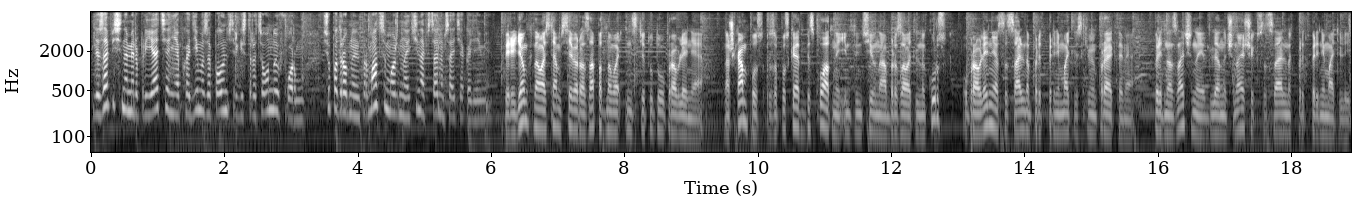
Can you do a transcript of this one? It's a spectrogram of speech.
Для записи на мероприятие необходимо заполнить регистрационную форму. Всю подробную информацию можно найти на официальном сайте Академии. Перейдем к новостям Северо-Западного института управления. Наш кампус запускает бесплатный интенсивный образовательный курс «Управление социально-предпринимательскими проектами», предназначенный для начинающих социальных предпринимателей.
